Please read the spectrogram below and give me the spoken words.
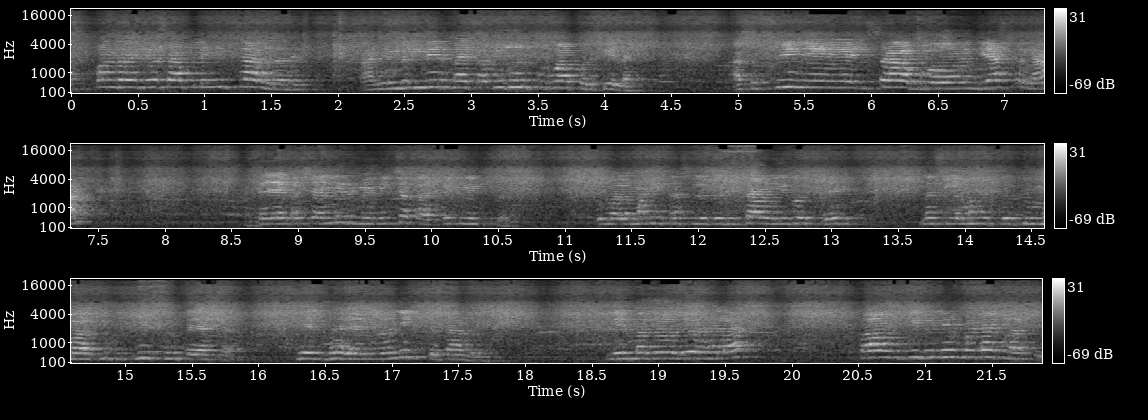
असं पंधरा दिवस आपलं हे चालणार आहे. आणि मग निर्मायचा मी भरपूर वापर केलाय. असं फिनेल साबण जे असतं ना त्याच्यापेक्षा निर्मेनी चकाचक निघतं. तुम्हाला माहीत असलं तरी चांगली गोष्ट आहे. नसलं माहीत तर तुम्हाला किती फेस होतंय असं. फेस झाल्यामुळं निघतं चांगलं. निर्मा जवळ पाऊन किलो निर्मा टाकला ते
